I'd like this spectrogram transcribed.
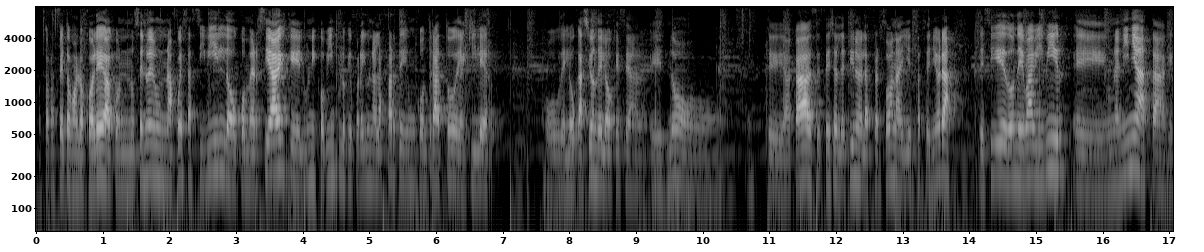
con todo respeto con los colegas, con, no sé, no es una jueza civil o comercial que el único vínculo que por ahí una de las partes es un contrato de alquiler o de locación de lo que sea. Eh, no, este, acá se sella el destino de las personas y esta señora decide dónde va a vivir eh, una niña hasta que,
